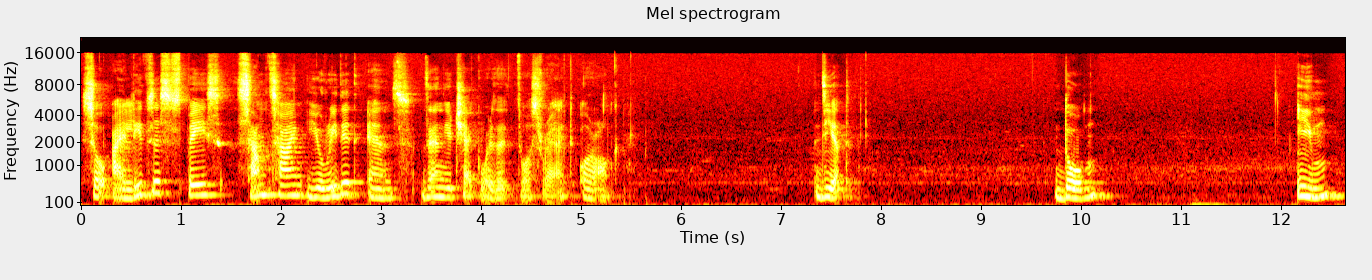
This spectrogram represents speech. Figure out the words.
So I leave this space, sometime you read it and then you check whether it was right or wrong. Дед. Дом. Им.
